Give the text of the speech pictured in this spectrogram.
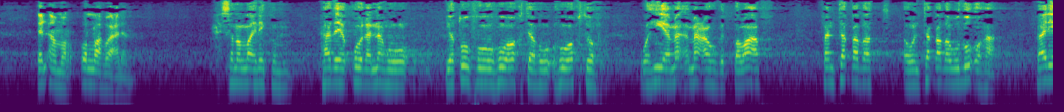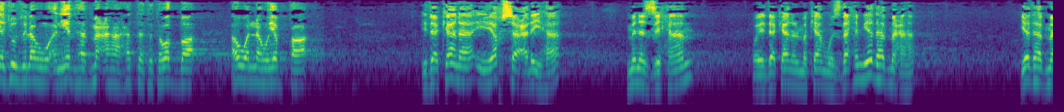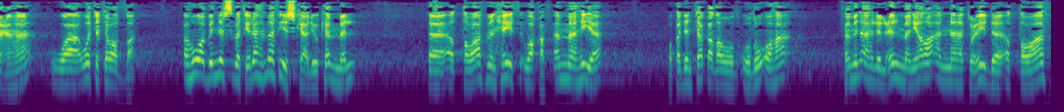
الأمر والله أعلم. حسن الله إليكم. هذا يقول أنه يطوف هو أخته هو أخته وهي معه في الطواف فانتقضت أو انتقض وضوءها فهل يجوز له أن يذهب معها حتى تتوضأ أو أنه يبقى؟ إذا كان يخشى عليها من الزحام وإذا كان المكان مزدحم يذهب معها يذهب معها وتتوضأ. هو بالنسبة له ما في إشكال يكمل آه، الطواف من حيث وقف. أما هي وقد انتقض وضوءها فمن أهل العلم من يرى أنها تعيد الطواف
